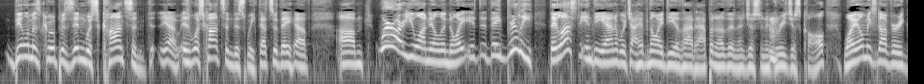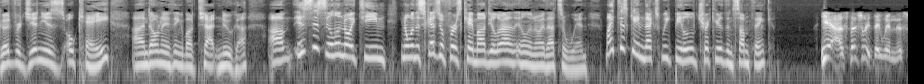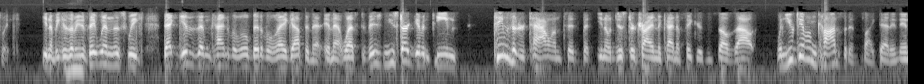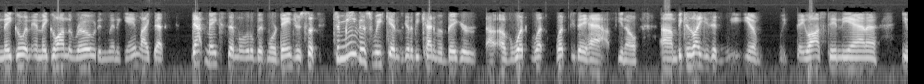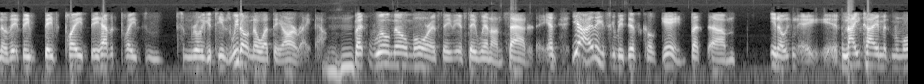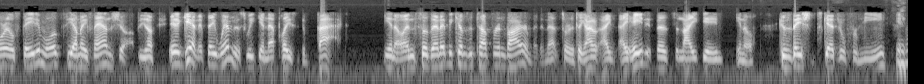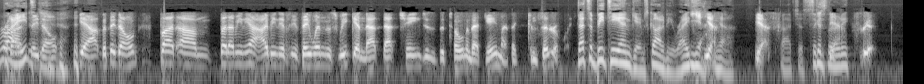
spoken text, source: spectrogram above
Bielema's group is in Wisconsin. Yeah, in Wisconsin this week. That's who they have. Um, where are you on Illinois? It, they really they lost to Indiana, which I have no idea that happened, other than just an hmm. egregious call. Wyoming's not very good. Virginia's okay. I uh, don't know anything about Chattanooga. Um, is this Illinois team? You know, when the schedule first came out, you learned Illinois. That's a win. Might this game next week be a little trickier than some think? Yeah, especially if they win this week you know, because I mean, if they win this week, that gives them kind of a little bit of a leg up in that in that West Division. You start giving teams teams that are talented, but you know, just are trying to kind of figure themselves out. When you give them confidence like that, and, and they go in, and they go on the road and win a game like that, that makes them a little bit more dangerous. So to me, this weekend is going to be kind of a bigger uh, of what what what do they have, you know? Um, because like you said, you know, they lost to Indiana. You know, they they they've played they haven't played some some really good teams. We don't know what they are right now, mm-hmm. but we'll know more if they if they win on Saturday. And yeah, I think it's going to be a difficult game, but um, you know, eh, nighttime at Memorial Stadium. Well, let's see how many fans show up. You know, again, if they win this weekend, that place is packed. You know, and so then it becomes a tougher environment and that sort of thing. I I, I hate it that it's a night game. You know, because they should schedule for me, Right. But they don't. yeah, but they don't. But um, but I mean, yeah, I mean, if if they win this weekend, that that changes the tone of that game. I think considerably. That's a BTN game. It's got to be right. Yeah. Yeah. Yeah. Yes. Gotcha. Six thirty. Yeah.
